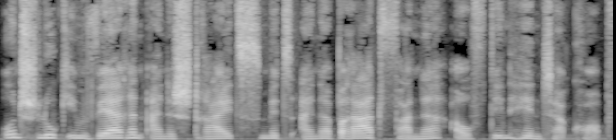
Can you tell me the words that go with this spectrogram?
und schlug ihm während eines Streits mit einer Bratpfanne auf den Hinterkopf.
